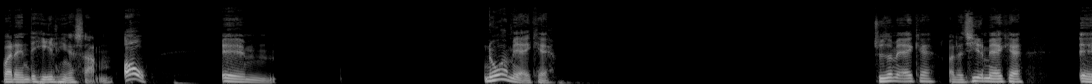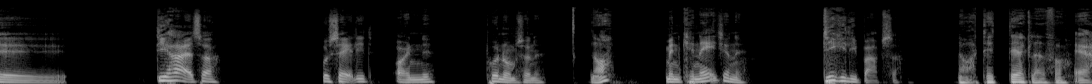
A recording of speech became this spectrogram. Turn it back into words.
hvordan det hele hænger sammen. Og øhm, Nordamerika, Sydamerika og Latinamerika, øh, de har altså hovedsageligt øjnene på numserne. Nå, Men kanadierne, de kan lide babser. Nå det, det er jeg glad for. Ja.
